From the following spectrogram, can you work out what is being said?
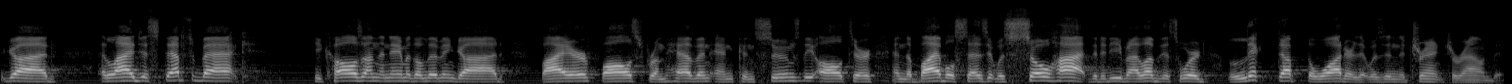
to God. Elijah steps back. He calls on the name of the living God. Fire falls from heaven and consumes the altar. And the Bible says it was so hot that it even, I love this word, licked up the water that was in the trench around it.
